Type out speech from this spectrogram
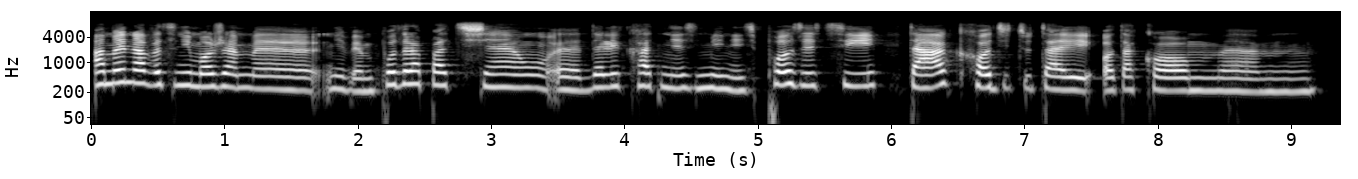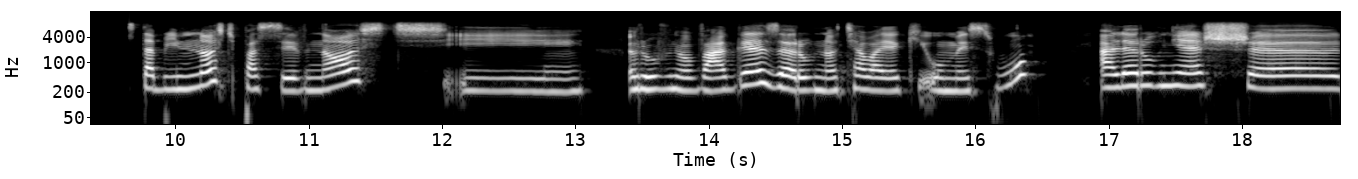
a my nawet nie możemy, nie wiem, podrapać się, delikatnie zmienić pozycji. Tak, chodzi tutaj o taką um, stabilność, pasywność i równowagę zarówno ciała, jak i umysłu, ale również e,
